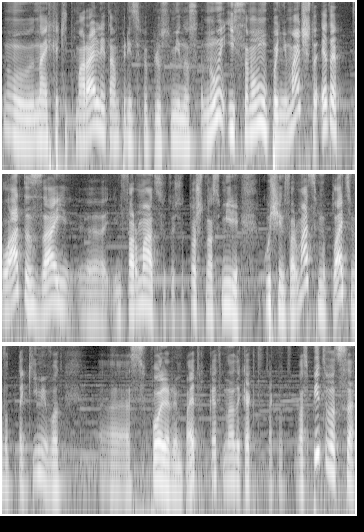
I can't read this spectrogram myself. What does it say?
ну, на их какие-то моральные там принципы плюс-минус, ну и самому понимать, что это плата за э, информацию. То есть то, что у нас в мире куча информации, мы платим вот такими вот э, спойлерами. Поэтому к этому надо как-то так вот воспитываться.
